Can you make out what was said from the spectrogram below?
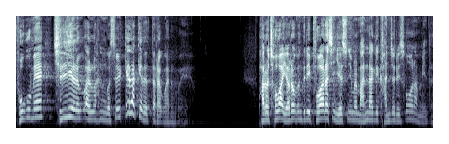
복음의 진리라고 하는 것을 깨닫게 됐다라고 하는 거예요. 바로 저와 여러분들이 부활하신 예수님을 만나길 간절히 소원합니다.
